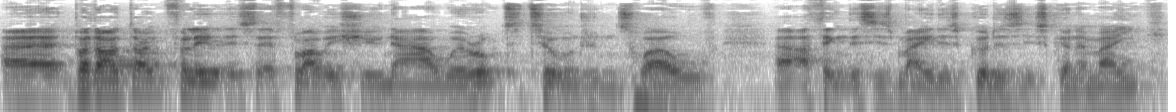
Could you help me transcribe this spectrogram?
Uh, but I don't feel it's a flow issue now. We're up to 212. Uh, I think this is made as good as it's going to make.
